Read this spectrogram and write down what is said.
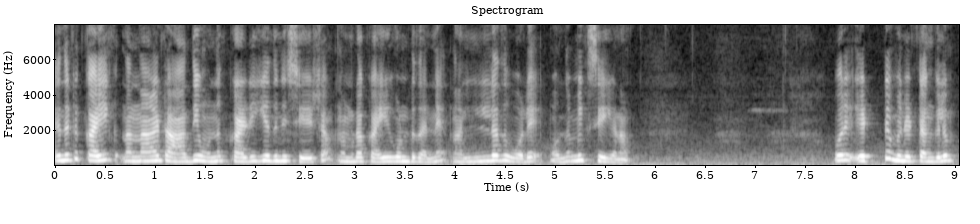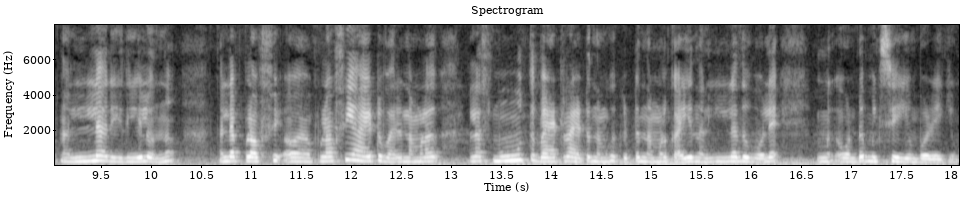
എന്നിട്ട് കൈ നന്നായിട്ട് ആദ്യം ഒന്ന് കഴുകിയതിന് ശേഷം നമ്മുടെ കൈ കൊണ്ട് തന്നെ നല്ലതുപോലെ ഒന്ന് മിക്സ് ചെയ്യണം. ഒരു എട്ട് മിനിറ്റെങ്കിലും നല്ല രീതിയിൽ ഒന്ന് നല്ല പ്ലഫി പ്ലഫി ആയിട്ട് വരും. നമ്മൾ നല്ല സ്മൂത്ത് ബാറ്ററായിട്ട് നമുക്ക് കിട്ടും. നമ്മൾ കൈ നല്ലതുപോലെ കൊണ്ട് മിക്സ് ചെയ്യുമ്പോഴേക്കും.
